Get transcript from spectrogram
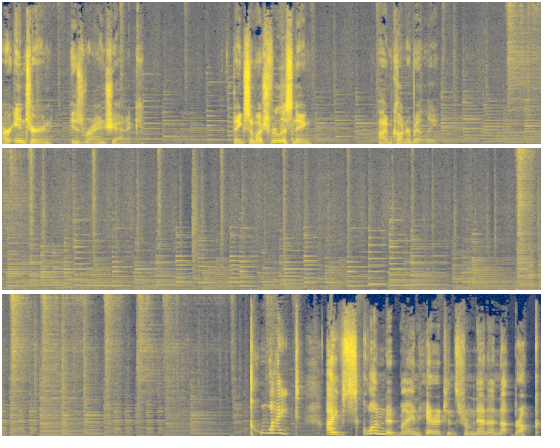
Our intern is Ryan Shattuck. Thanks so much for listening. I'm Connor Bentley. I've squandered my inheritance from Nana Nutbrock.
